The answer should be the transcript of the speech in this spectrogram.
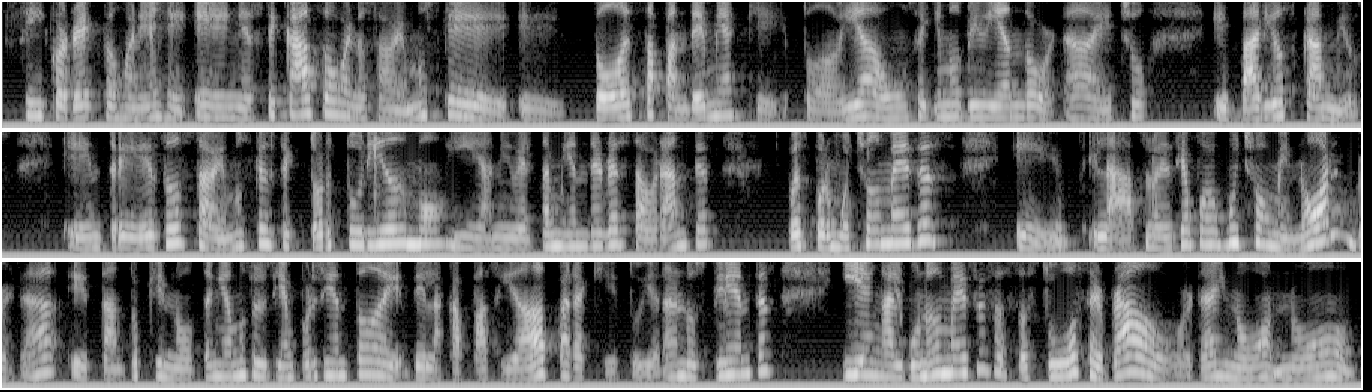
Sí, correcto, Juan En este caso, bueno, sabemos que eh, toda esta pandemia que todavía aún seguimos viviendo, ¿verdad? Ha hecho eh, varios cambios. Entre esos, sabemos que el sector turismo y a nivel también de restaurantes pues por muchos meses eh, la afluencia fue mucho menor, ¿verdad? Eh, tanto que no teníamos el 100% de, de la capacidad para que tuvieran los clientes y en algunos meses hasta estuvo cerrado, ¿verdad? Y no, no,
